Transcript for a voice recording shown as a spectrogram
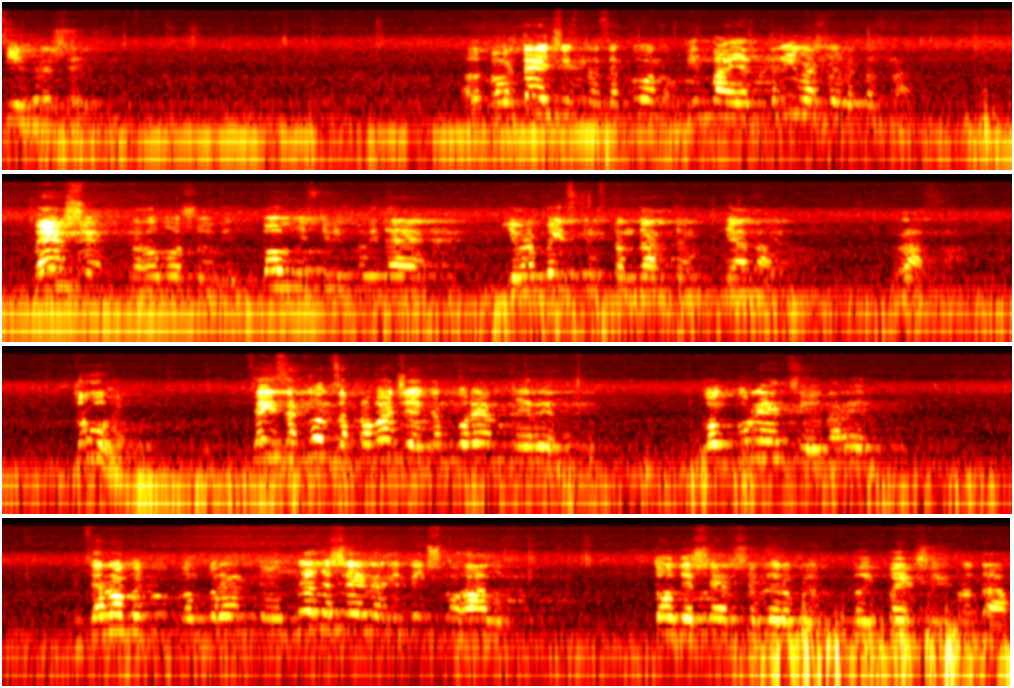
цих грошей. Але повертаючись до закону, він має три важливих ознаки. Перше, наголошую, він повністю відповідає європейським стандартам і аналогам. Раз. Друге, цей закон запроваджує конкурентний ринок. Конкуренцію на ринку. Це робить конкурентною не лише енергетичну галузь, хто дешевше виробив, той перший продав,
